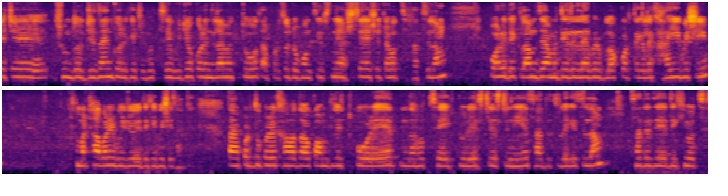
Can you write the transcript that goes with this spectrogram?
কেটে সুন্দর ডিজাইন করে কেটে হচ্ছে ভিডিও করে নিলাম একটু, তারপর তো যখন চিপস নিয়ে আসছে, সেটা হচ্ছে খাচ্ছিলাম। পরে দেখলাম যে আমি ডেলি লাইফের ব্লগ করতে গেলে খাই বেশি। আমার খাবারের ভিডিওই দেখি বেশি থাকে। তারপর দুপুরে খাওয়া দাওয়া কমপ্লিট করে হচ্ছে একটু রেস্ট টেস্ট নিয়ে ছাদে চলে গেছিলাম। ছাদে যেয়ে দেখি হচ্ছে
